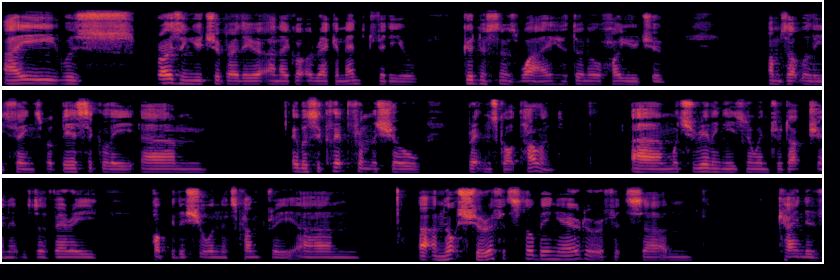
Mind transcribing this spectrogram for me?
I was browsing YouTube earlier and I got a recommended video. Goodness knows why. I don't know how YouTube comes up with these things, but basically, um, it was a clip from the show Britain's Got Talent, um, which really needs no introduction. It was a very popular show in this country. Um, I'm not sure if it's still being aired or if it's um, kind of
